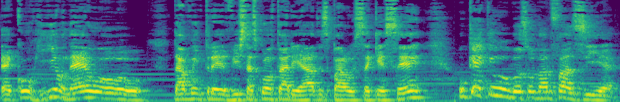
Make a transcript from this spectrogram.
é, corriam, né, ou davam entrevistas contrariadas para o CQC, o que é que o Bolsonaro fazia?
